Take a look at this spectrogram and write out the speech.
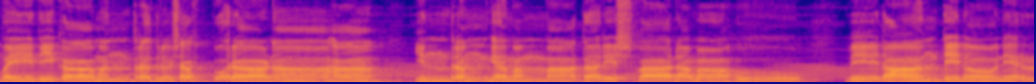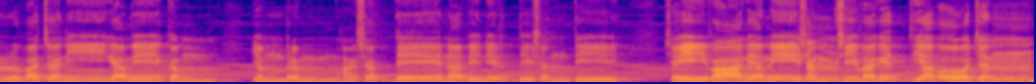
वैदिकामन्त्रदृशः पुराणाः। इन्द्रं यमं मातरिश्वानमाहुः वेदान्तिनो निर्वचनीयमेकं। यं ब्रह्मशब्देन विनिर्दिशन्ति। शैवागमीशं शिवगित्यवोचन्।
